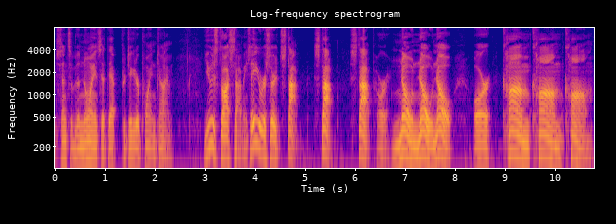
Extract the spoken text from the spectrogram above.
sense of annoyance at that particular point in time. Use thought stopping. Say you were sort stop stop, stop, or no, no, no, or calm, calm, calm.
